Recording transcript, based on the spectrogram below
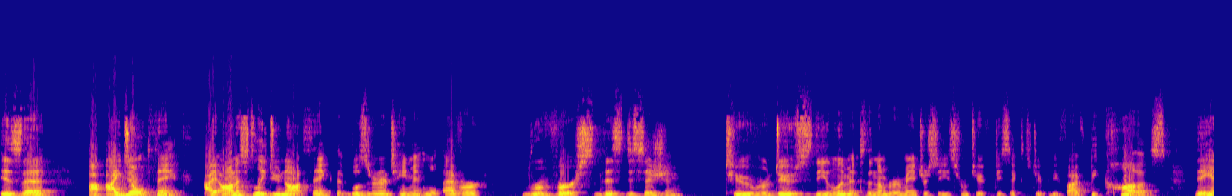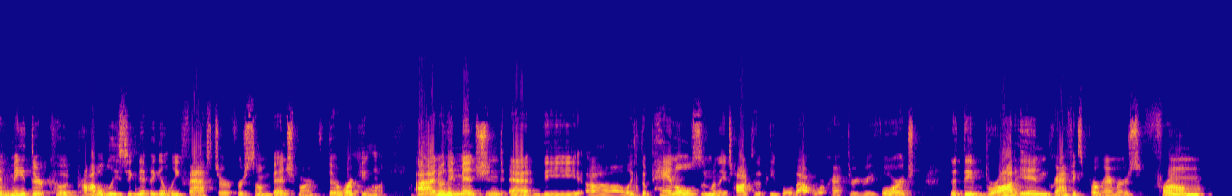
is that I don't think, I honestly do not think that Blizzard Entertainment will ever reverse this decision to reduce the limit to the number of matrices from 256 to 255 because they have made their code probably significantly faster for some benchmark that they're working on. I know they mentioned at the uh, like the panels and when they talked to the people about Warcraft 3 Reforged that they've brought in graphics programmers from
